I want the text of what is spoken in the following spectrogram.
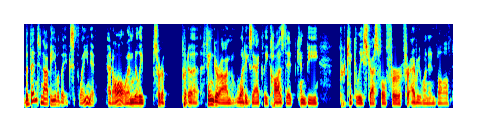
but then to not be able to explain it at all and really sort of put a finger on what exactly caused it can be particularly stressful for, for everyone involved.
